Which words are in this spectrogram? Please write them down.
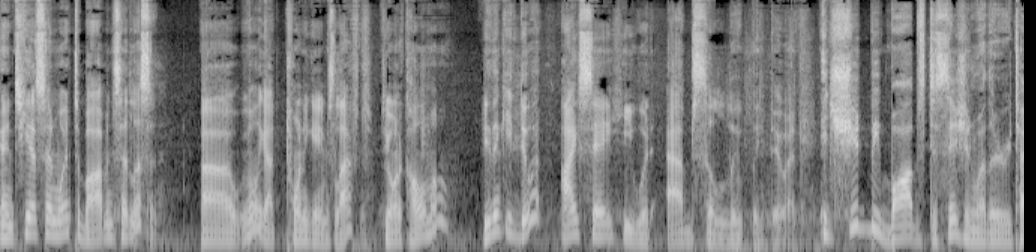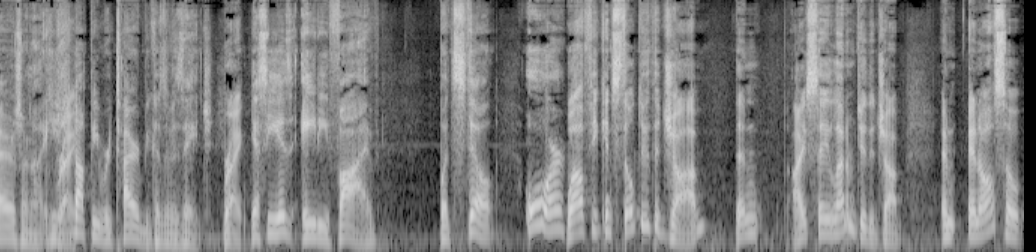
and TSN went to Bob and said, "Listen, uh, we've only got 20 games left. Do you want to call them all? Do you think he'd do it? I say he would absolutely do it. it should be bob's decision whether he retires or not he Right. should not be retired because of his age Right. yes he is 85 but still or Well, if he can still do the job, then I say let him do the job. And and also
